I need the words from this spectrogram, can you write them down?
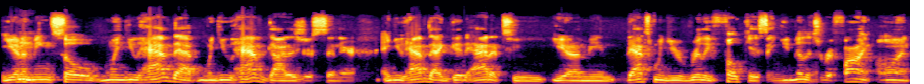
You know mm. what I mm. mean? So when you have that, when you have God as your center and you have that good attitude, you know what I mean? That's when you're really focused and you know that you're refined on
